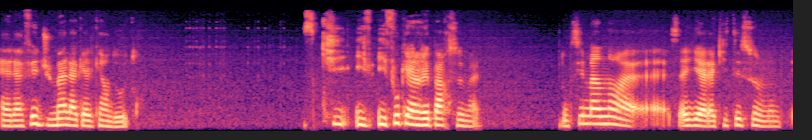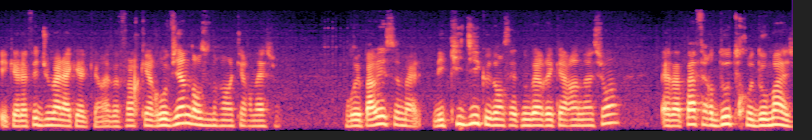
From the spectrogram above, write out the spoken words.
elle a fait du mal à quelqu'un d'autre, il faut qu'elle répare ce mal. Donc si maintenant, ça y est, elle a quitté ce monde et qu'elle a fait du mal à quelqu'un, il va falloir qu'elle revienne dans une réincarnation pour réparer ce mal. Mais qui dit que dans cette nouvelle réincarnation, elle va pas faire d'autres dommages?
